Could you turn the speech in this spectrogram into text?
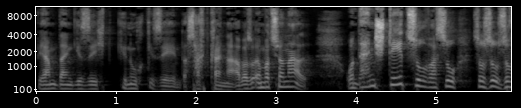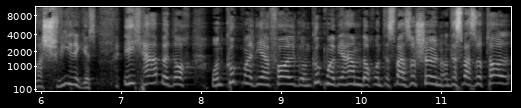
wir haben dein Gesicht genug gesehen. Das sagt keiner, aber so emotional. Und da entsteht sowas, so, so, so, so was Schwieriges. Ich habe doch, und guck mal die Erfolge, und guck mal, wir haben doch, und es war so schön, und es war so toll.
